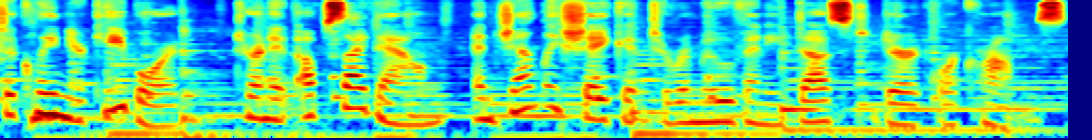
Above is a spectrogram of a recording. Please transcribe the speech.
To clean your keyboard, turn it upside down and gently shake it to remove any dust, dirt, or crumbs.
